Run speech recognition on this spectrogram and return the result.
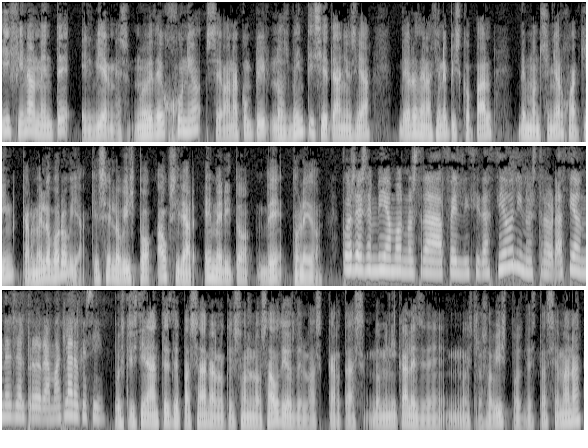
Y finalmente, el viernes 9 de junio se van a cumplir los 27 años ya de ordenación episcopal de Monseñor Joaquín Carmelo Borovia, que es el obispo auxiliar emérito de Toledo. Pues les enviamos nuestra felicitación y nuestra oración desde el programa, claro que sí. Pues Cristina, antes de pasar a lo que son los audios de las cartas dominicales de nuestros obispos de esta semana,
